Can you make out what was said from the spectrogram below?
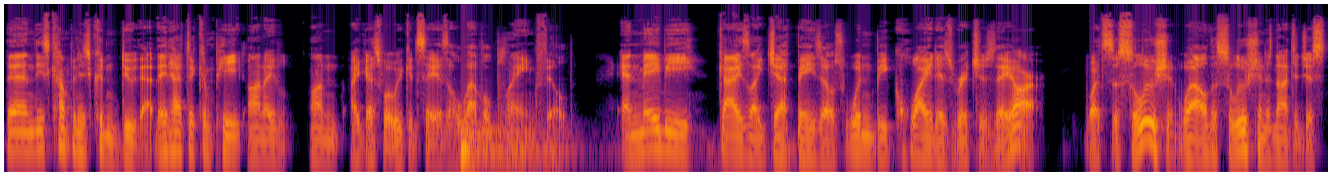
then these companies couldn't do that. They'd have to compete on a, on, I guess what we could say is a level playing field. And maybe guys like Jeff Bezos wouldn't be quite as rich as they are. What's the solution? Well, the solution is not to just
